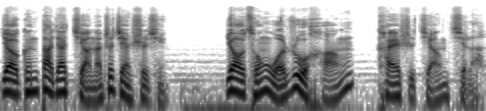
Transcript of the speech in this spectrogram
要跟大家讲的这件事情，要从我入行开始讲起了。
